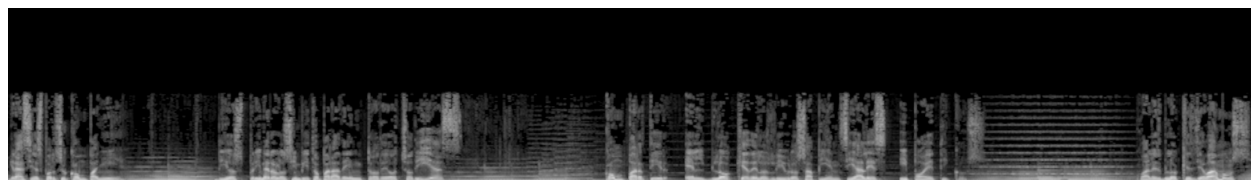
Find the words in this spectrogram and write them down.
Gracias por su compañía. Dios primero los invito para dentro de ocho días compartir el bloque de los libros sapienciales y poéticos. ¿Cuáles bloques llevamos?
